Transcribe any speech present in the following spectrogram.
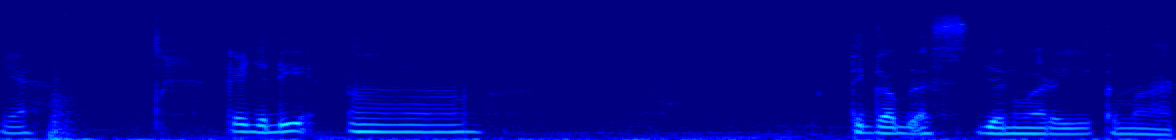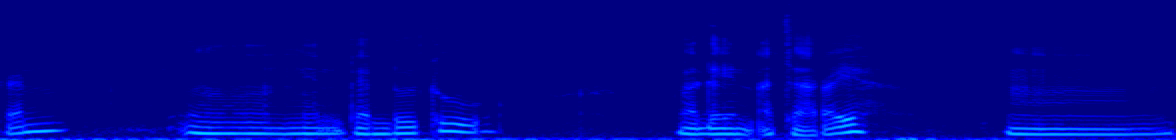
ya. Oke jadi eh, 13 Januari kemarin eh, Nintendo tuh ngadain acara ya hmm,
